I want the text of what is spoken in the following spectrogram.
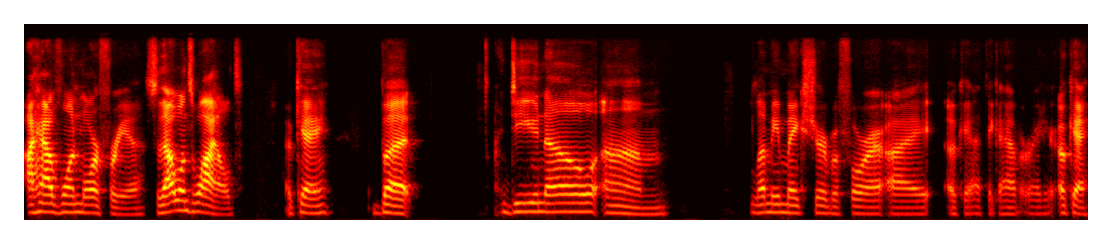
I have one more for you. So that one's wild. Okay. But do you know um let me make sure before I okay, I think I have it right here. Okay.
